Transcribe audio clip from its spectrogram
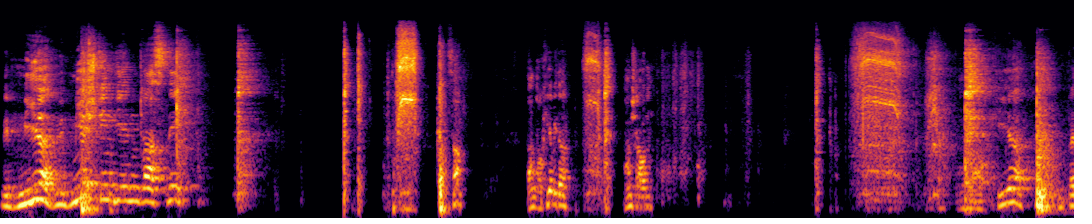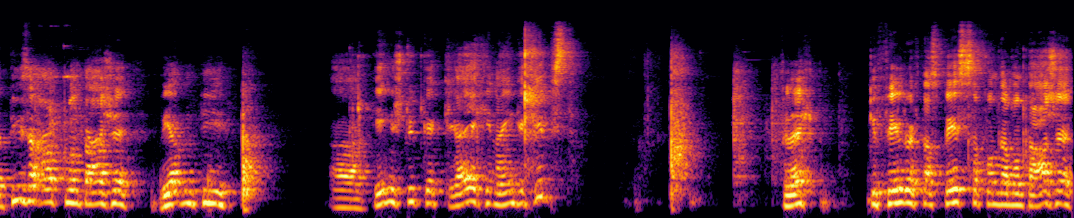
mit mir, mit mir stimmt irgendwas nicht. So, dann auch hier wieder anschauen. Auch hier. Und bei dieser Art Montage werden die äh, Gegenstücke gleich hineingeklipst. Vielleicht gefällt euch das besser von der Montage,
